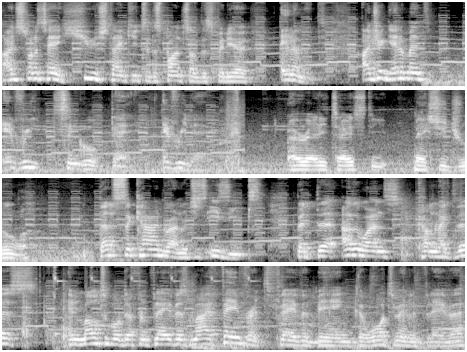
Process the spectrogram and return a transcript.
I just want to say a huge thank you to the sponsor of this video, LMNT. I drink LMNT every single day, every day. Already tasty. Makes you drool. That's the canned one, which is easy. But the other ones come like this in multiple different flavors. My favorite flavor being the watermelon flavor.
